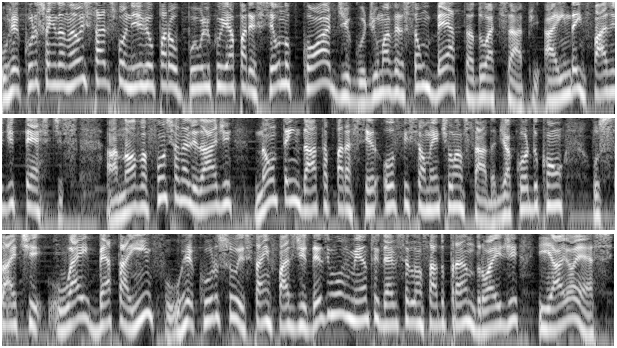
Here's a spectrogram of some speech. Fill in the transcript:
O recurso ainda não está disponível para o público e apareceu no código de uma versão beta do WhatsApp, ainda em fase de testes. A nova funcionalidade não tem data para ser oficialmente lançada. De acordo com o site Way Beta Info, o recurso está em fase de desenvolvimento e deve ser lançado para Android e iOS.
